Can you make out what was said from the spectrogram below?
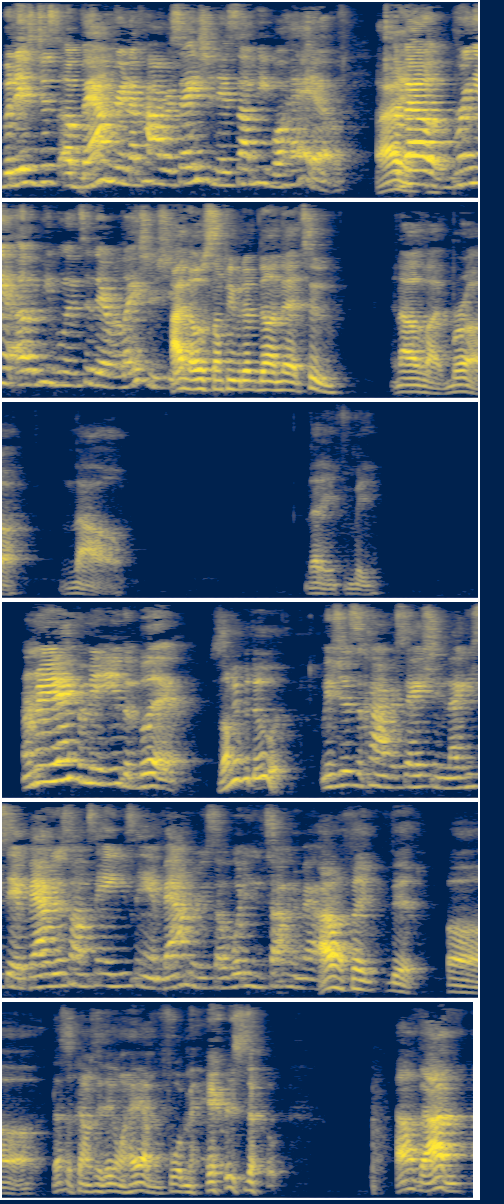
but it's just a boundary in a conversation that some people have I about bringing other people into their relationship. I know some people that have done that too, and I was like, bruh, no, that ain't for me. I mean, it ain't for me either, but Some people do it. it's just a conversation. Like you said, boundaries. That's what I'm saying. you're saying boundaries. So what are you talking about? I don't think that uh, that's a conversation they're gonna have before marriage, though. I don't think I.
